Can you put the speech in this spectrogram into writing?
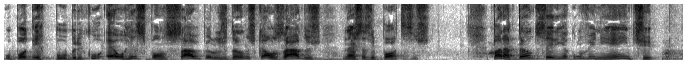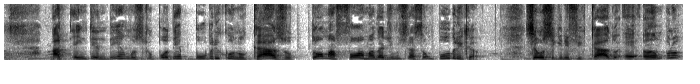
o poder público é o responsável pelos danos causados nestas hipóteses. Para tanto, seria conveniente entendermos que o poder público, no caso, toma a forma da administração pública. Seu significado é amplo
